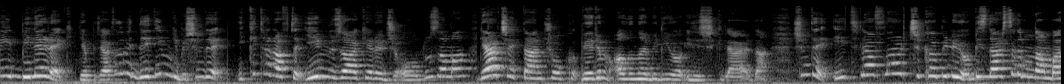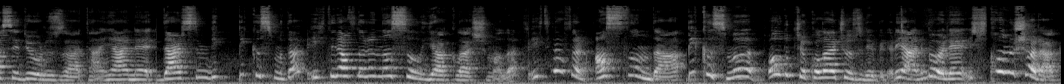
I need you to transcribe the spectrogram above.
etmeyi bilerek yapacaksınız ve dediğim gibi şimdi iki tarafta iyi müzakereci olduğu zaman gerçekten çok verim alınabiliyor ilişkilerden. Şimdi itilaflar çıkabiliyor. Biz derste de bundan bahsediyoruz zaten. Yani dersin bir, bir kısmı da ihtilaflara nasıl yaklaşmalı? İhtilafların aslında bir kısmı oldukça kolay çözülebilir. Yani böyle işte konuşarak,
